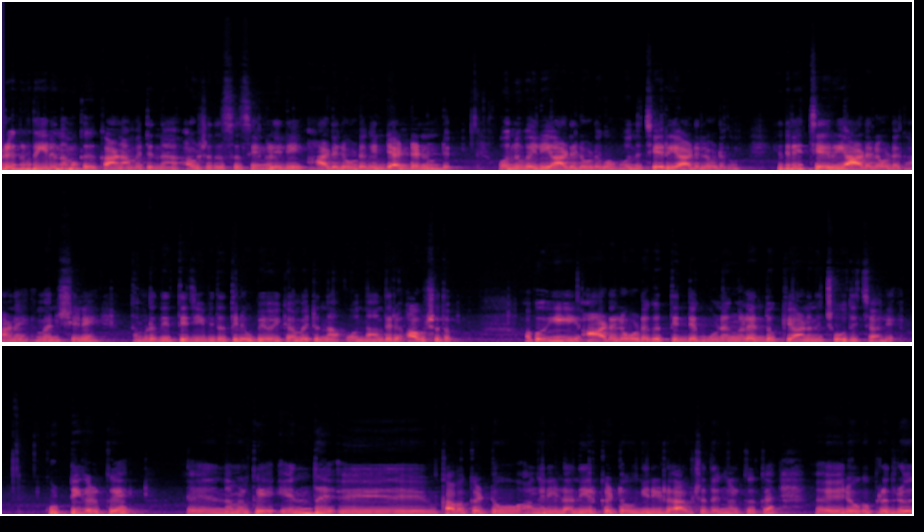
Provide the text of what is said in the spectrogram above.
പ്രകൃതിയിൽ നമുക്ക് കാണാൻ പറ്റുന്ന ഔഷധ സസ്യങ്ങളിൽ ആടലോടകം രണ്ടെണ്ണം ഉണ്ട്. ഒന്ന് വലിയ ആടലോടകം ഒന്ന് ചെറിയ ആടലോടകം. ഇതിൽ ചെറിയ ആടലോടകമാണ് മനുഷ്യനെ നമ്മുടെ നിത്യജീവിതത്തിൽ ഉപയോഗിക്കാൻ പറ്റുന്ന ഒന്നാന്തര ഔഷധം. അപ്പോൾ ഈ ആടലോടകത്തിന്റെ ഗുണങ്ങൾ എന്തൊക്കെയാണെന്ന് ചോദിച്ചാൽ കുട്ടികൾക്ക് നമ്മൾക്ക് എന്ത് കവക്കെട്ടോ അങ്ങനെയുള്ള നീർക്കെട്ടോ ഇങ്ങനെയുള്ള ഔഷധങ്ങൾക്കൊക്കെ രോഗപ്രതിരോധ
